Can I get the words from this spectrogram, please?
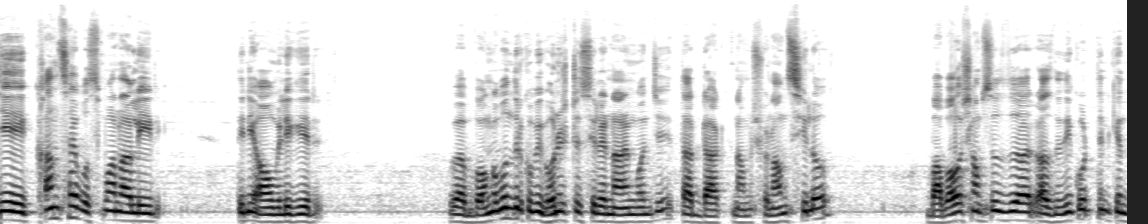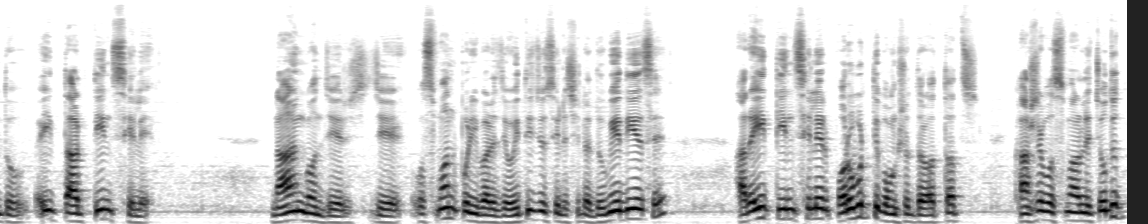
যে খান সাহেব ওসমান আলীর, তিনি আওয়ামী লীগের বা বঙ্গবন্ধুর খুবই ঘনিষ্ঠ ছিলেন নারায়ণগঞ্জে, তার ডাক নাম সুনাম ছিল। বাবাও শামসুদ্দার রাজনীতি করতেন, কিন্তু এই তার তিন ছেলে নারায়ণগঞ্জের যে ওসমান পরিবারের যে ঐতিহ্য ছিল সেটা ডুবিয়ে দিয়েছে। আর এই তিন ছেলের পরবর্তী বংশধর, অর্থাৎ খান সাহেব ওসমান আলীর চতুর্থ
